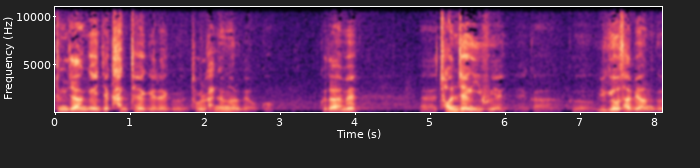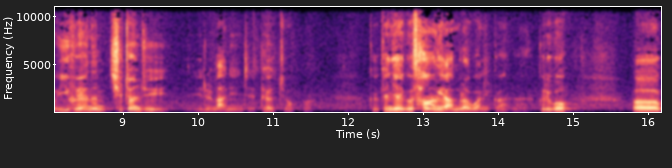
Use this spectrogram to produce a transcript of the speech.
등장한 게 이제 칸트 해결의 그 독일 간영론을 배웠고, 그 다음에 전쟁 이후에, 그러니까 그 6.25 사변 그 이후에는 실존주의를 많이 이제 배웠죠. 어. 그 굉장히 그 상황이 암울하고 하니까. 그리고, 어,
